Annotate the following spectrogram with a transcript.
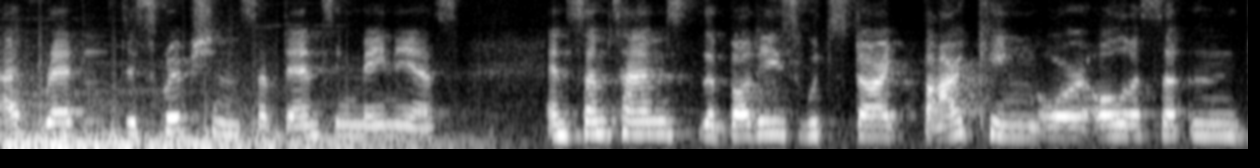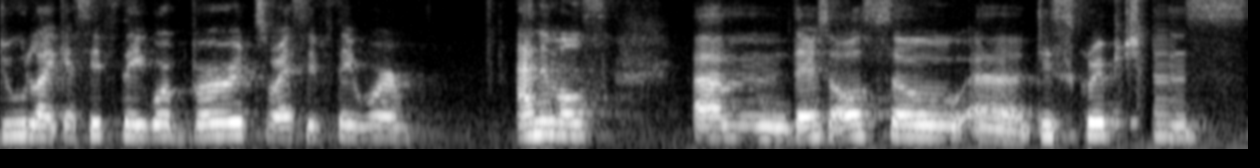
I've read descriptions of dancing manias and sometimes the bodies would start barking or all of a sudden do like as if they were birds or as if they were animals um, there's also uh, descriptions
